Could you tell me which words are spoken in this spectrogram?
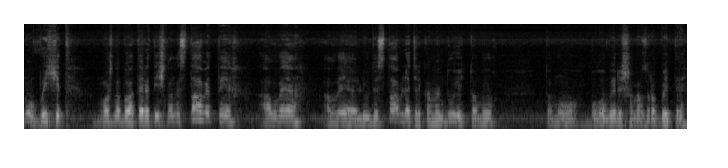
Ну, вихід можна було теоретично не ставити, але, але люди ставлять, рекомендують, тому, тому було вирішено зробити,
